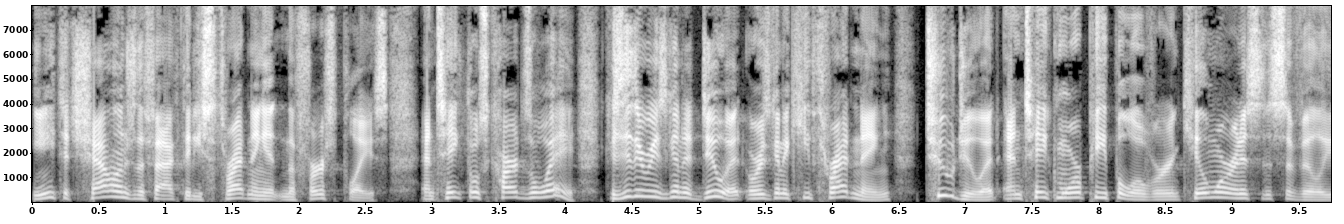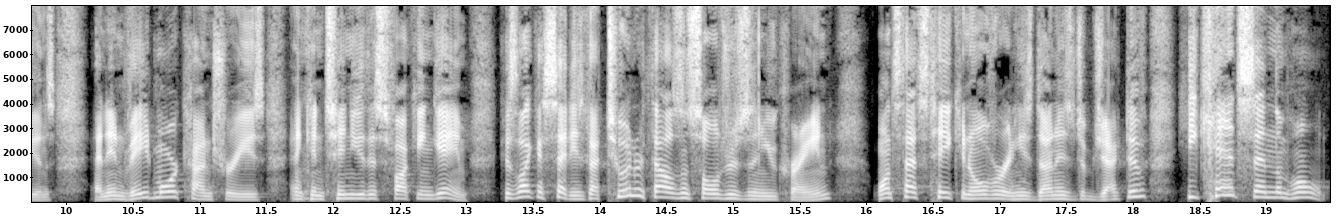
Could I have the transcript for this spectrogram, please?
you need to challenge the fact that he's threatening it in the first place and take those cards away. Because either he's going to do it or he's going to keep threatening to do it and take more people over and kill more innocent civilians and invade more countries and continue this fucking game. Because, like I said, he's got 200,000 soldiers in Ukraine. Once that's taken over and he's done his objective, he can't send them home.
